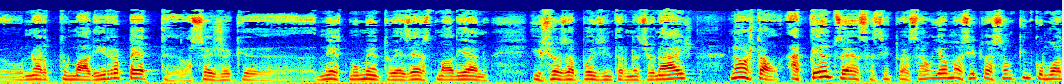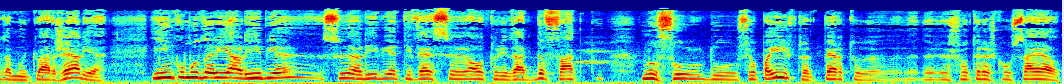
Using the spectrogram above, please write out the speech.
o norte do Mali repete, ou seja, que neste momento o exército maliano e os seus apoios internacionais não estão atentos a essa situação e é uma situação que incomoda muito a Argélia e incomodaria a Líbia se a Líbia tivesse autoridade de facto no sul do seu país, portanto, perto das fronteiras com o Sahel.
